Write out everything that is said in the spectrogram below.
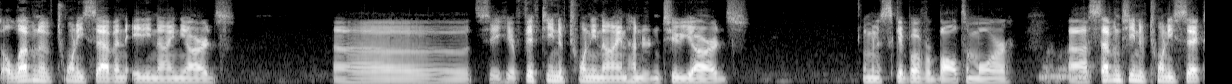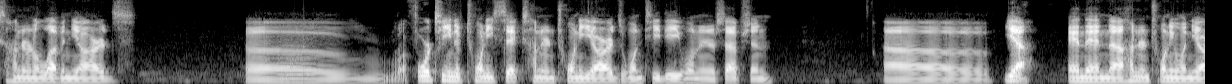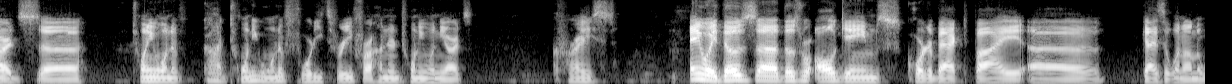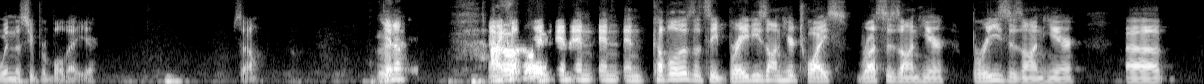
11 of 27, 89 yards. Uh, let's see here. 15 of 29, 102 yards. I'm going to skip over Baltimore. Uh, 17 of 26, 111 yards. Uh, 14 of 26, 120 yards, one TD, one interception. Uh, yeah, and then uh, 121 yards. Uh, 21 of God, 21 of 43 for 121 yards. Christ. Anyway, those uh, those were all games quarterbacked by uh, guys that went on to win the Super Bowl that year. So you know. And a couple and, and, and and and couple of those. Let's see. Brady's on here twice. Russ is on here. Brees is on here. Uh,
